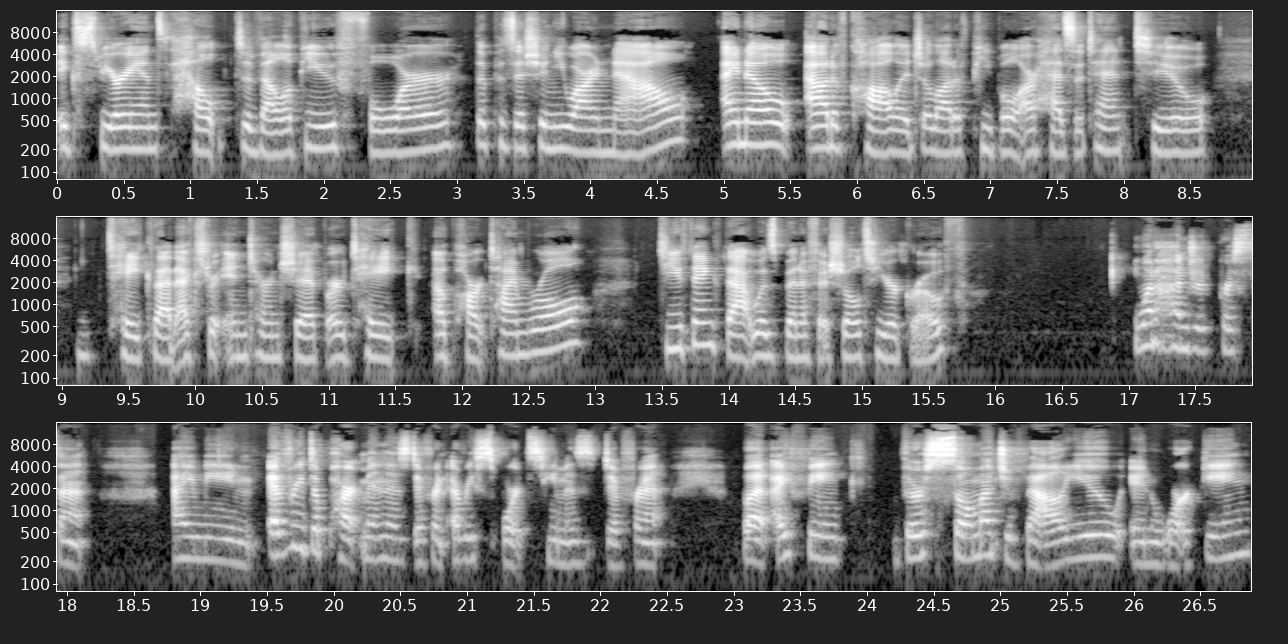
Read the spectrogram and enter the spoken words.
experience helped develop you for the position you are now? I know out of college a lot of people are hesitant to take that extra internship or take a part-time role. Do you think that was beneficial to your growth? 100% I mean, every department is different, every sports team is different, but I think there's so much value in working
